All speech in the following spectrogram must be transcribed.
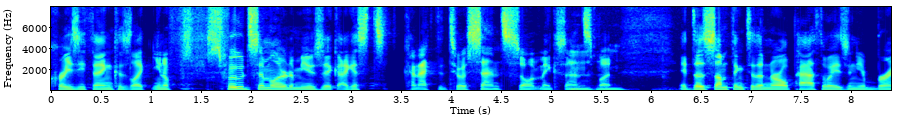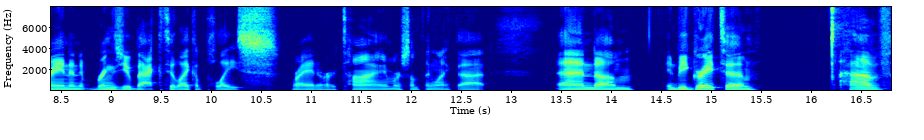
crazy thing because like you know f- food similar to music i guess it's connected to a sense so it makes sense but Mhm. it does something to the neural pathways in your brain and it brings you back to like a place right or a time or something like that and um, it'd be great to have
